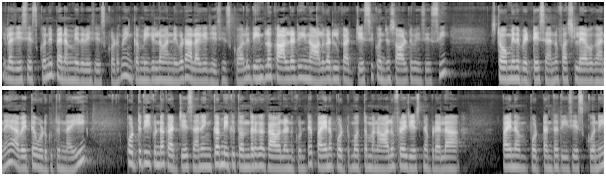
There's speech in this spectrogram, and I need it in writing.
ఇలా చేసేసుకొని పెనం మీద వేసేసుకోవడమే. ఇంకా మిగిలినవన్నీ కూడా అలాగే చేసేసుకోవాలి. దీంట్లోకి ఆల్రెడీ నేను ఆలుగడ్డలు కట్ చేసి కొంచెం సాల్ట్ వేసేసి స్టవ్ మీద పెట్టేశాను. ఫస్ట్ లేవగానే అవైతే ఉడుకుతున్నాయి. పొట్టు తీయకుండా కట్ చేశాను. ఇంకా మీకు తొందరగా కావాలనుకుంటే పైన పొట్టు మొత్తం మనం ఆలు ఫ్రై చేసినప్పుడు ఎలా పైన పొట్టు అంతా తీసేసుకొని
